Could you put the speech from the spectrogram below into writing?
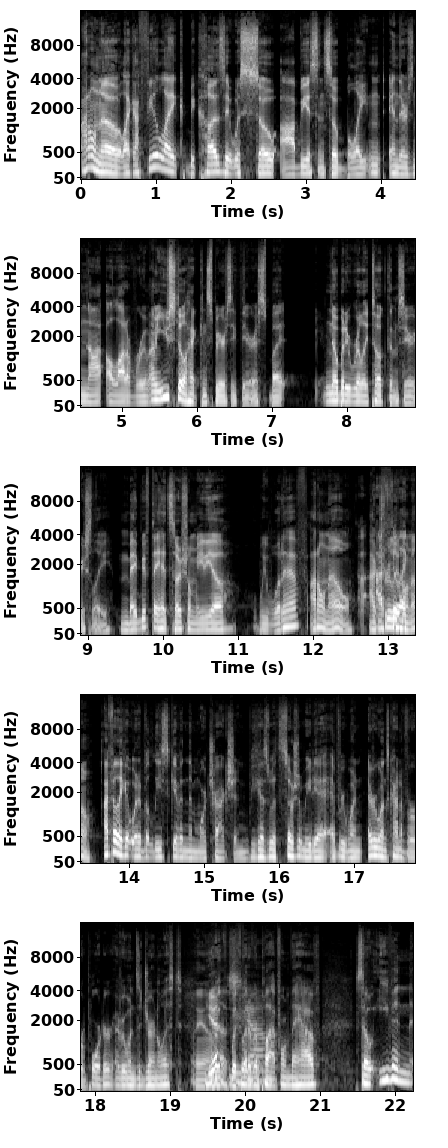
I don't know. Like I feel like because it was so obvious and so blatant and there's not a lot of room. I mean, you still had conspiracy theorists, but nobody really took them seriously. Maybe if they had social media, we would have. I don't know. I, truly feel don't like- know. I feel like it would have at least given them more traction because with social media, everyone everyone's kind of a reporter, everyone's a journalist Yeah. Yeah. with, with whatever Yeah. platform they have. So even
